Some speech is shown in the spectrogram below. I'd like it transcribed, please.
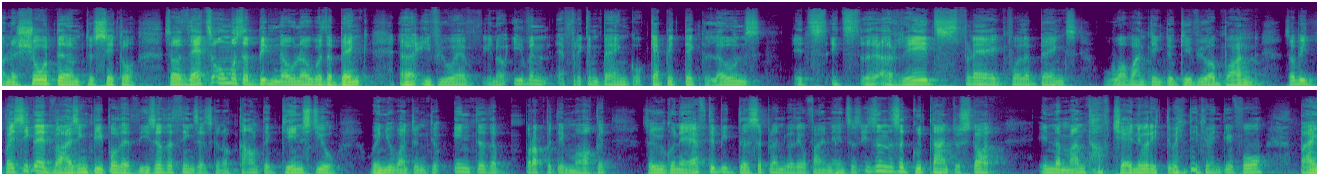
on a short term to settle. So that's almost a big no-no with a bank. Uh, if you have, you know, even African Bank or Capitec loans, it's it's a red flag for the banks who are wanting to give you a bond. So we're basically advising people that these are the things that's going to count against you when you're wanting to enter the property market. So you're going to have to be disciplined with your finances. Isn't this a good time to start in the month of January 2024 by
